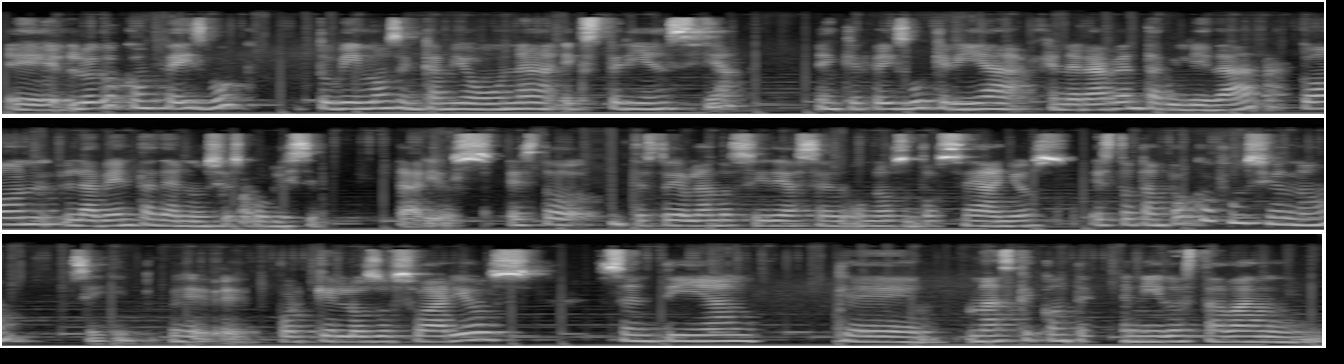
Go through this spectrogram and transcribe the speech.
Eh, luego con Facebook tuvimos en cambio una experiencia en que Facebook quería generar rentabilidad con la venta de anuncios publicitarios. Esto te estoy hablando sí de hace unos 12 años. Esto tampoco funcionó, sí, eh, porque los usuarios sentían que más que contenido estaban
